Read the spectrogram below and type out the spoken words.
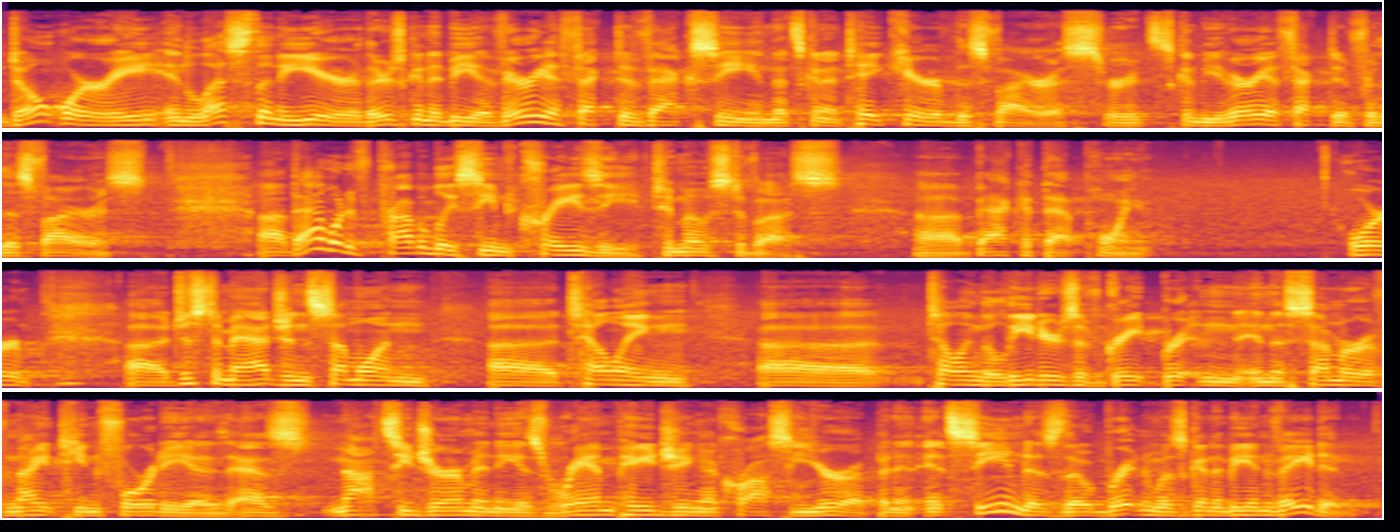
don't worry, in less than a year, there's going to be a very effective vaccine that's going to take care of this virus, or it's going to be very effective for this virus. Uh, that would have probably seemed crazy to most of us uh, back at that point. Or uh, just imagine someone uh, telling, uh, telling the leaders of Great Britain in the summer of 1940 as, as Nazi Germany is rampaging across Europe, and it, it seemed as though Britain was going to be invaded.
